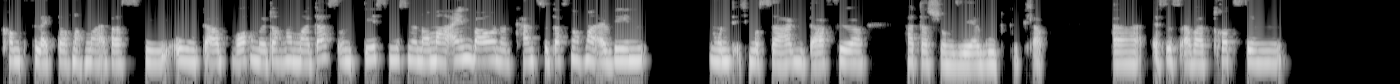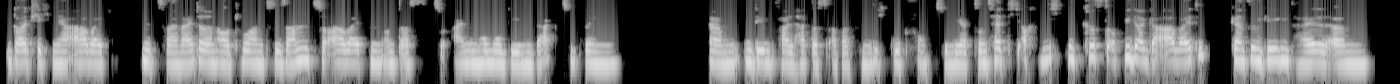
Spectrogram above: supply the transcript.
kommt vielleicht doch noch mal was wie, oh, da brauchen wir doch noch mal das und das müssen wir noch mal einbauen und kannst du das noch mal erwähnen? Und ich muss sagen, dafür hat das schon sehr gut geklappt. Äh, es ist aber trotzdem deutlich mehr Arbeit, mit zwei weiteren Autoren zusammenzuarbeiten und das zu einem homogenen Werk zu bringen. Ähm, in dem Fall hat das aber, finde ich, gut funktioniert. Sonst hätte ich auch nicht mit Christoph wieder gearbeitet. Ganz im Gegenteil. Ähm,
